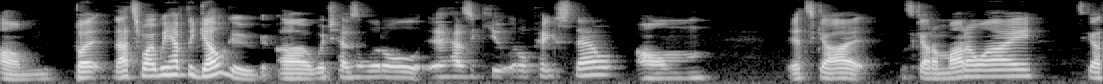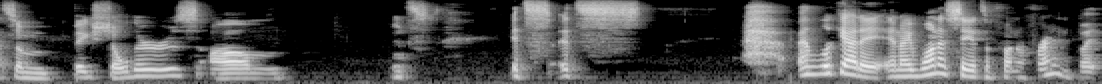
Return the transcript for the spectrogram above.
Um but that's why we have the Gelgoog, uh which has a little it has a cute little pig snout. Um it's got it's got a mono eye, it's got some big shoulders. Um it's it's it's I look at it and I want to say it's a fun friend, but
